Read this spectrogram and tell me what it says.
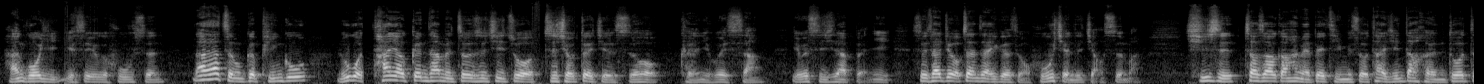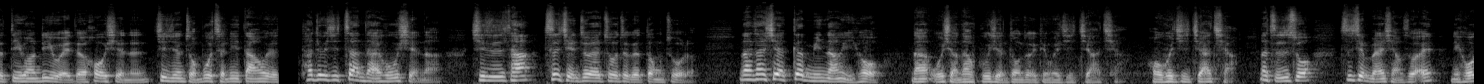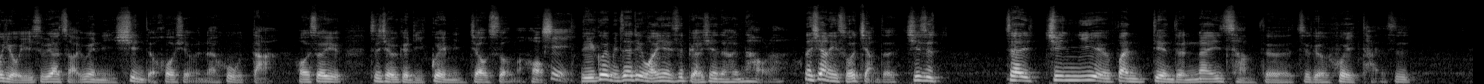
韩国瑜也是有个呼声，那他整个评估，如果他要跟他们就是去做直球对决的时候，可能也会伤。也会失去他本意，所以他就站在一个什么胡选的角色嘛。其实赵少刚还没被提名的时候，他已经到很多的地方立委的候选人竞选总部成立大会的，他就去站台胡选了。其实他之前就在做这个动作了。那他现在更明朗以后，那我想他胡选动作一定会去加强，我会去加强。那只是说之前本来想说，哎，你和友谊是不是要找一位女性的候选人来互打？哦，所以之前有一个李桂敏教授嘛，哈，是李桂敏在立法院是表现的很好了。那像你所讲的，其实，在君悦饭店的那一场的这个会谈是，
